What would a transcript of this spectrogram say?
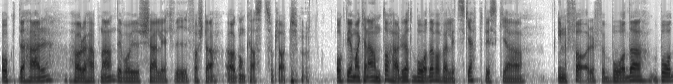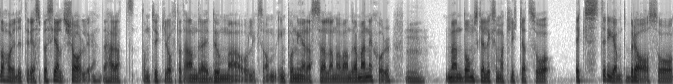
Och det här, hör och häpna, det var ju kärlek vid första ögonkast såklart. Och det man kan anta här, det är att båda var väldigt skeptiska inför, för båda, båda har ju lite det, speciellt Charlie, det här att de tycker ofta att andra är dumma och liksom imponeras sällan av andra människor. Men de ska liksom ha klickat så extremt bra så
